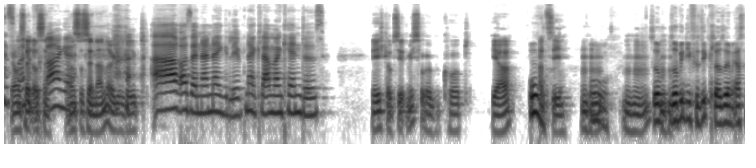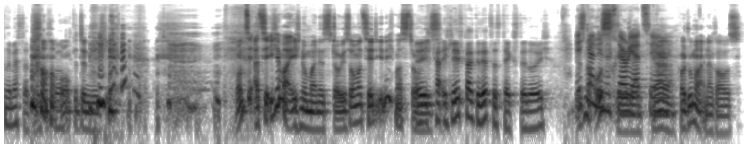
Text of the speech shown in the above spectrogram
Das Wir haben uns halt eine Frage. wir haben uns auseinandergelebt. Ach, auseinandergelebt. Na klar, man kennt es. Nee, ich glaube, sie hat mich sogar gekorbt. Ja, Oh, hat sie. Mhm. Oh. Mhm. So, mhm. so wie die Physikklausur im ersten Semester. Oh, bitte nicht. Warum erzähle ich immer eigentlich nur meine Storys? Warum erzählt ihr nicht mal Äh, ich, Stories? kann, ich lese gerade Gesetzestexte durch. Das Ich ist kann dir eine. Story erzählen. Ja, hau du mal eine raus.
